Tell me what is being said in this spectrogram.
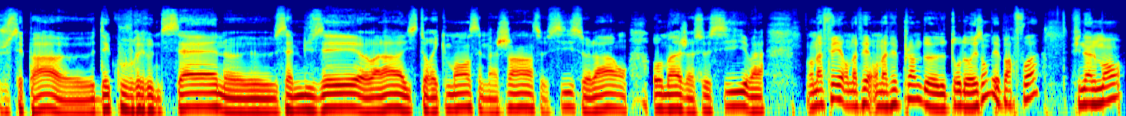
je sais pas, euh, découvrir une scène, euh, s'amuser, voilà, historiquement, c'est machin, ceci, cela, hommage à ceci, voilà. On a fait, on a fait, on a fait plein de, de tours d'horizon, mais parfois, finalement,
